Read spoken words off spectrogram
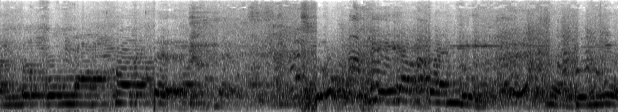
Andoko mahata. Ini apa nih? Dunia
